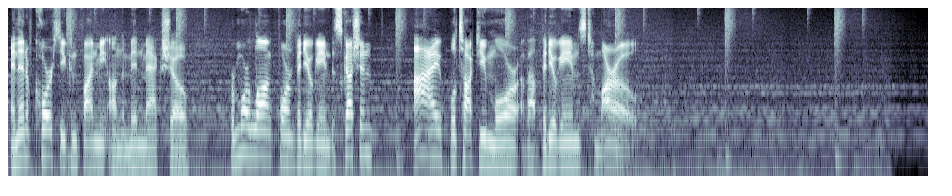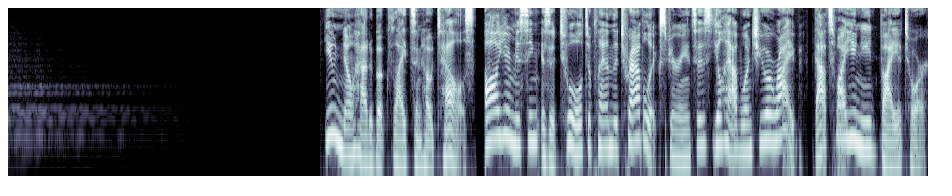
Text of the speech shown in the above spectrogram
And then, of course, you can find me on the MinMax Show for more long form video game discussion. I will talk to you more about video games tomorrow. You know how to book flights and hotels. All you're missing is a tool to plan the travel experiences you'll have once you arrive. That's why you need Viator.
